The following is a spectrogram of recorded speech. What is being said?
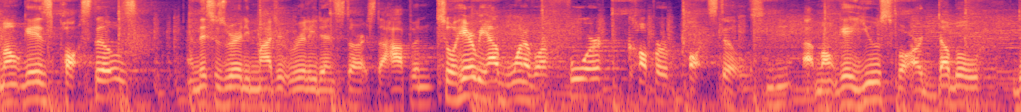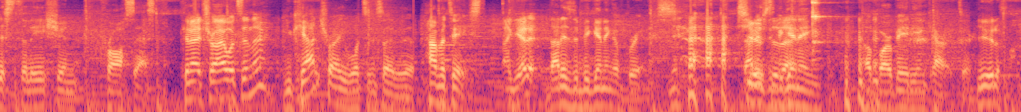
Mount Gay's pot stills, and this is where the magic really then starts to happen. So here we have one of our four copper pot stills Mm-hmm. at Mount Gay used for our double distillation process. Can I try what's in there? You can try what's inside of there. Have a taste. I get it. That is the beginning of greatness. that the beginning of Barbadian character. Beautiful.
